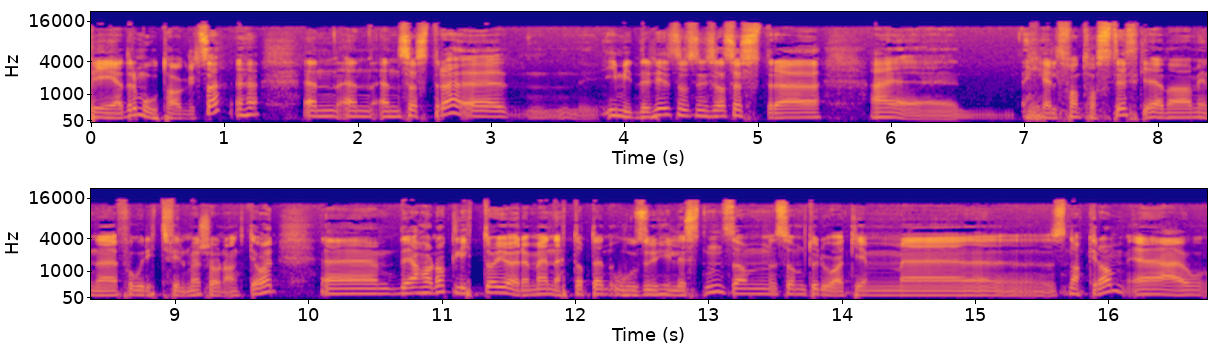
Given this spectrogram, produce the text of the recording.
bedre mottagelse enn en, en 'Søstre'. Imidlertid så syns jeg 'Søstre' er helt fantastisk. En av mine favorittfilmer så langt i år. Eh, det har nok litt å gjøre med nettopp den Ozu-hyllesten som, som Tor Joakim eh, snakker om. Jeg er jo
